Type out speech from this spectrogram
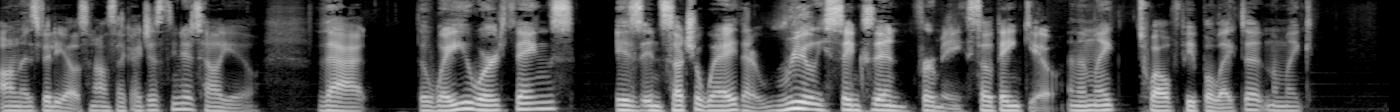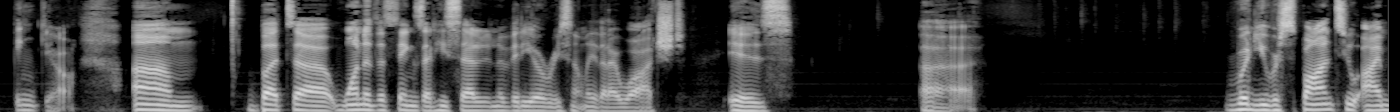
on his videos and I was like, I just need to tell you that the way you word things is in such a way that it really sinks in for me. So thank you. And then like 12 people liked it. And I'm like, thank you. Um, but uh, one of the things that he said in a video recently that I watched is uh, when you respond to I'm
